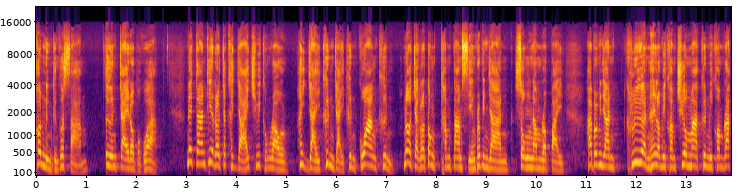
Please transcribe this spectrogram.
ข้อหนึ่งถึงข้อสามเตือนใจเราบอกว่า ในการที่เราจะขยายชีวิตของเราให้ใหญ่ขึ้นใหญ่ขึ้นกว้างขึ้น นอกจากเราต้องทำตามเสียงพระวิญญาณทรงนำเราไป ให้พระวิญญาณเคลื่อนให้เรามีความเชื่อมากขึ้น มีความรัก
